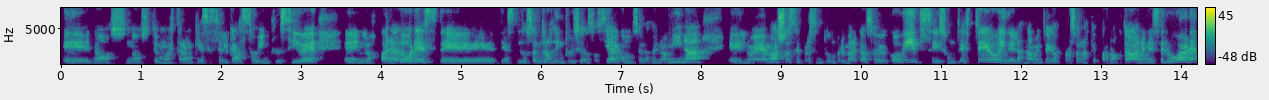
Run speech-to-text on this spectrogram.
eh, nos, nos demuestran que ese es el caso. Inclusive en los paradores de, de los centros de inclusión social, como se los denomina, el 9 de mayo se presentó un primer caso de COVID, se hizo un testeo y de las 92 personas que pernoctaban en ese lugar,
